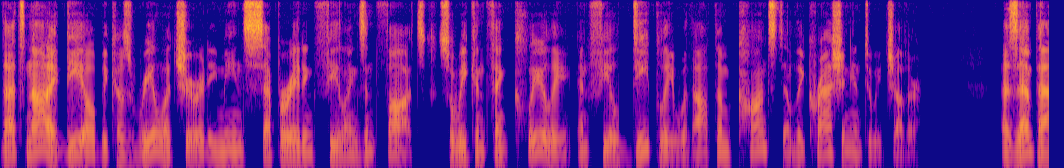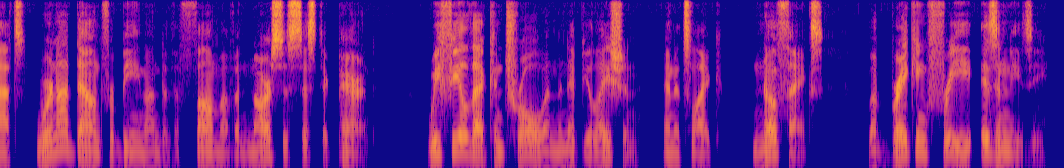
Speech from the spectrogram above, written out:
That's not ideal because real maturity means separating feelings and thoughts so we can think clearly and feel deeply without them constantly crashing into each other. As empaths, we're not down for being under the thumb of a narcissistic parent. We feel that control and manipulation, and it's like, no thanks. But breaking free isn't easy.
